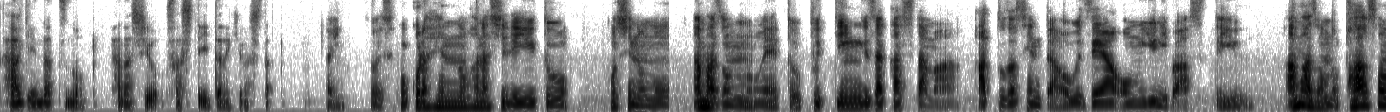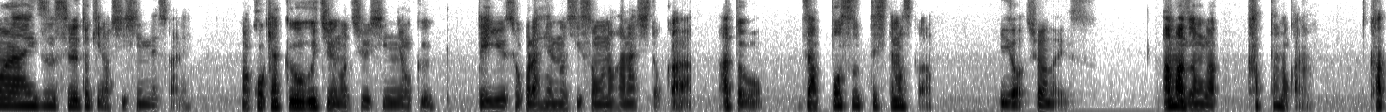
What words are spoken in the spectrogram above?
ハーゲンダッツの話をさせていただきました。そうです。ここら辺の話で言うと、星野も Amazon の、えっ、と、Putting the Customer at the Center of Their Own Universe っていう、Amazon のパーソナライズするときの指針ですかね。まあ、顧客を宇宙の中心に置くっていう、そこら辺の思想の話とか、あと、ザッポスって知ってますか？いや知らないです。Amazon が買ったのかな？買っ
